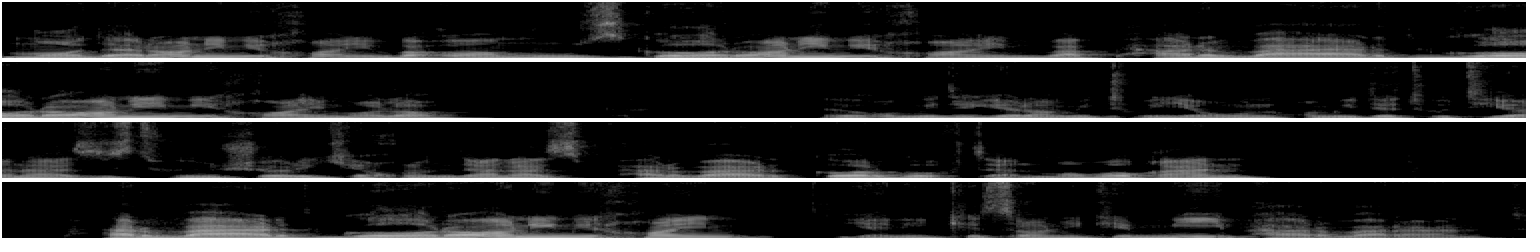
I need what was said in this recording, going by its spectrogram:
مادرانی می‌خواهیم و آموزگارانی می‌خواهیم و پروردگارانی می‌خواهیم. حالا امید گرامی توی اون امید توتیان عزیز توی اون شاری که خوندن از پروردگار گفتن. ما واقعا پروردگارانی می‌خواهیم یعنی کسانی که میپرورند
